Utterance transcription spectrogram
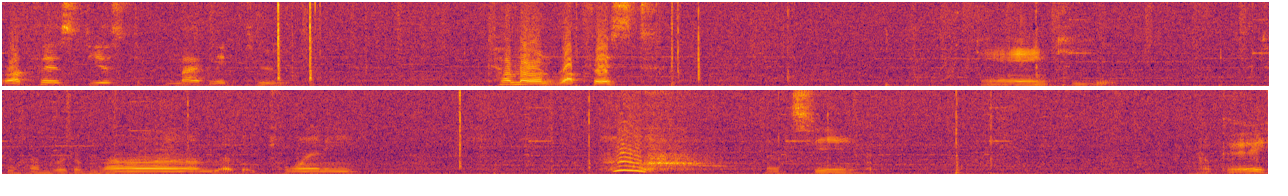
Rock Fist used magnitude. Come on, Rock Fist. Thank you. 201, level 20. Whew. Let's see. Okay.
